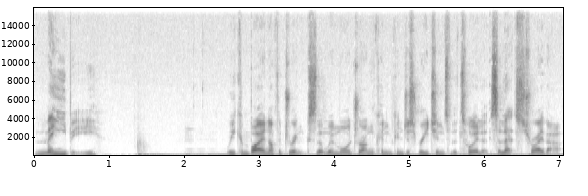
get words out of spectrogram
Maybe we can buy another drink so that we're more drunk and can just reach into the toilet. So let's try that.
